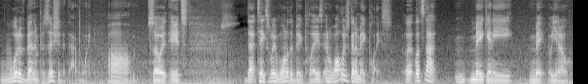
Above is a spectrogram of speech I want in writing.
would have been in position at that point. Um. So it, it's that takes away one of the big plays, and Waller's going to make plays. Let, us not make any, you know,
